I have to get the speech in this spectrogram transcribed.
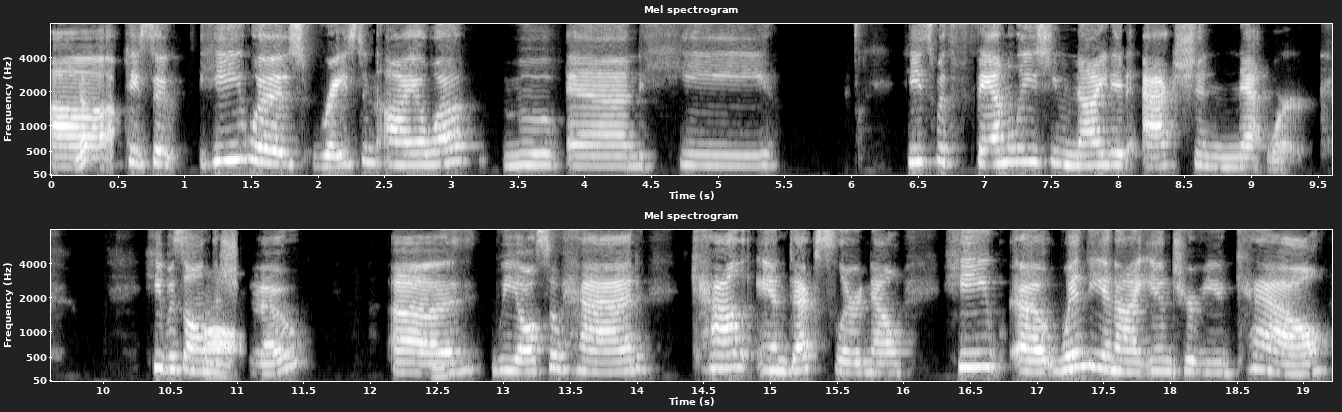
Uh, Okay, so he was raised in Iowa, move, and he he's with Families United Action Network. He was on the Oh. show. Uh, we also had Cal and Dexler. Now he, uh, Wendy and I interviewed Cal.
